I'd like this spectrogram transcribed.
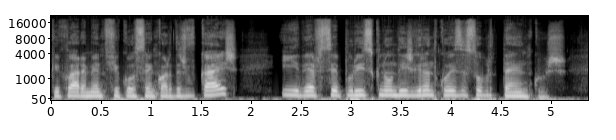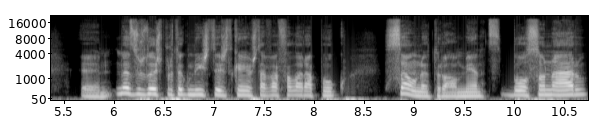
que claramente ficou sem cordas vocais e deve ser por isso que não diz grande coisa sobre tancos. Eh, mas os dois protagonistas de quem eu estava a falar há pouco são naturalmente Bolsonaro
